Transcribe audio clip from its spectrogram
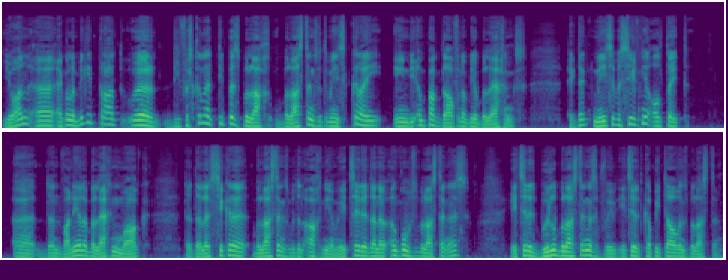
Johan, uh, ek wil 'n bietjie praat oor die verskillende tipes belag, belastings wat 'n mens kry en die impak daarvan op jou beleggings. Ek dink mense besef nie altyd uh dan wanneer hulle belegging maak dat hulle sekere belastings moet in ag neem. Het sy dit dan nou inkomstebelasting is het sy dit boedelbelasting of het sy dit kapitaalwinsbelasting.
